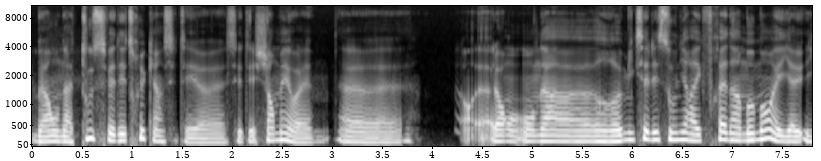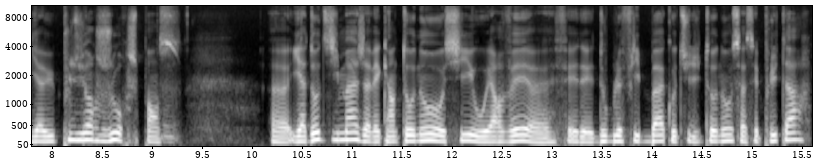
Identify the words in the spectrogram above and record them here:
bah, on a tous fait des trucs, hein. c'était, euh, c'était charmé, ouais. Euh, Alors, on on a remixé les souvenirs avec Fred un moment et il y, a- il y a eu plusieurs jours, je pense. Il y a d'autres images avec un tonneau aussi où Hervé euh, fait des doubles flip-back au-dessus du tonneau, ça c'est plus tard.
